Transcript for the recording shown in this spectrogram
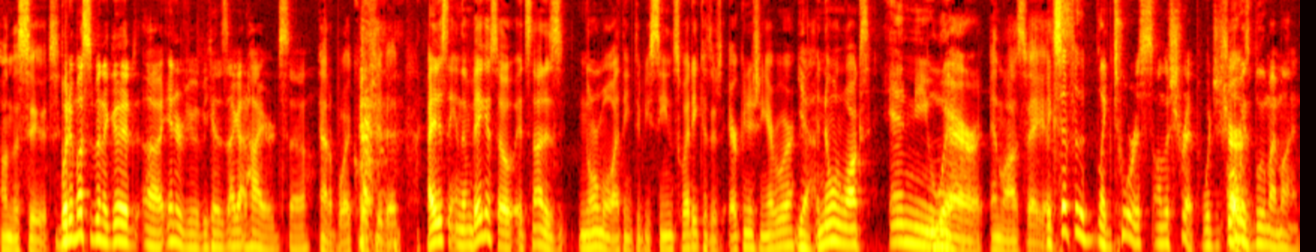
on the suit. but it must have been a good uh, interview because I got hired. So Attaboy, of course you did. I just think, and in Vegas, though, it's not as normal, I think, to be seen sweaty because there's air conditioning everywhere. Yeah. And no one walks anywhere in Las Vegas. except for the like tourists on the strip, which Sure. always blew my mind.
